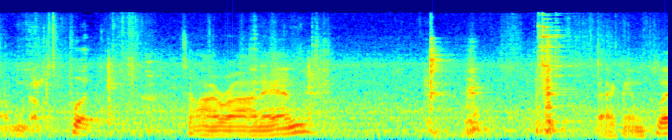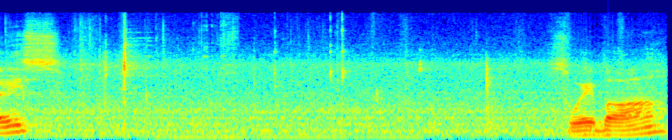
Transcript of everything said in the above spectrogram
I'm gonna put tie rod end back in place. Sway bar.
